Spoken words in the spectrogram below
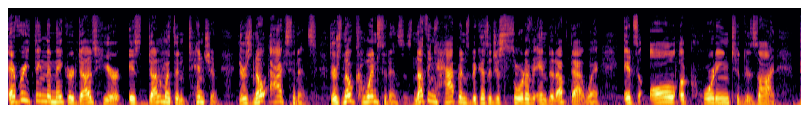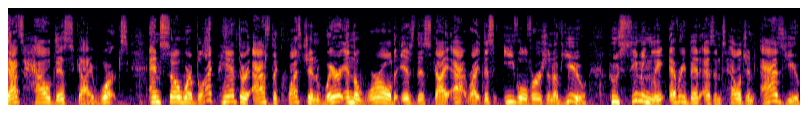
Everything the maker does here is done with intention. There's no accidents. There's no coincidences. Nothing happens because it just sort of ended up that way. It's all according to design. That's how this guy works. And so where Black Panther asked the question, where in the world is this guy at, right? This evil version of you, who's seemingly every bit as intelligent as you,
